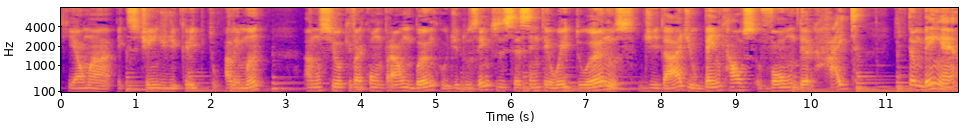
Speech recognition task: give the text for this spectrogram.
que é uma exchange de cripto alemã, anunciou que vai comprar um banco de 268 anos de idade, o Bankhaus von der Heid, que também é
